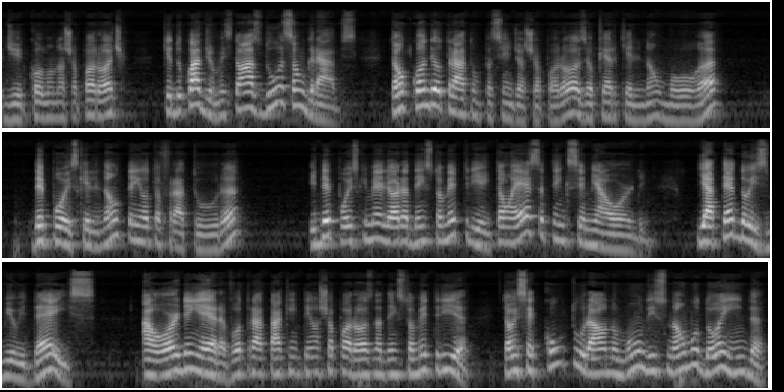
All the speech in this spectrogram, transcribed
de coluna osteoporótica que do quadril. Mas então as duas são graves. Então, quando eu trato um paciente de osteoporose, eu quero que ele não morra, depois que ele não tenha outra fratura e depois que melhore a densitometria. Então, essa tem que ser minha ordem. E até 2010, a ordem era: vou tratar quem tem osteoporose na densitometria. Então, isso é cultural no mundo, isso não mudou ainda.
